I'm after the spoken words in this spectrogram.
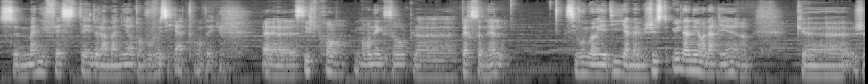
se manifester de la manière dont vous vous y attendez. Euh, si je prends mon exemple euh, personnel, si vous m'auriez dit il y a même juste une année en arrière que je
